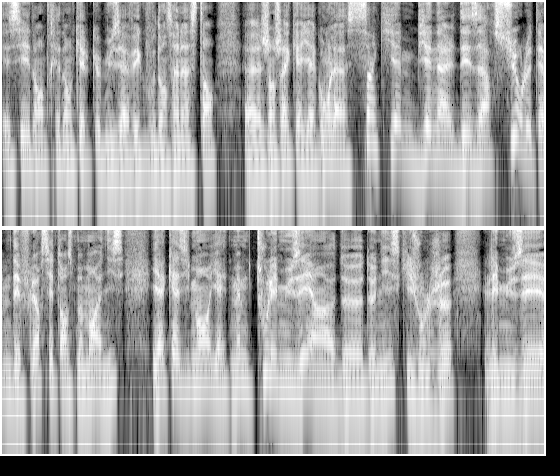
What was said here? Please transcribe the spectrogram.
essayer d'entrer dans quelques musées avec vous dans un instant. Euh, Jean-Jacques Ayagon, la cinquième Biennale des Arts sur le thème des fleurs, c'est en ce moment à Nice. Il y a quasiment, il y a même tous les musées hein, de, Nice qui jouent le jeu. Les musées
